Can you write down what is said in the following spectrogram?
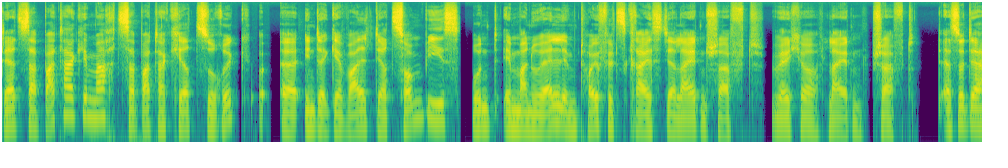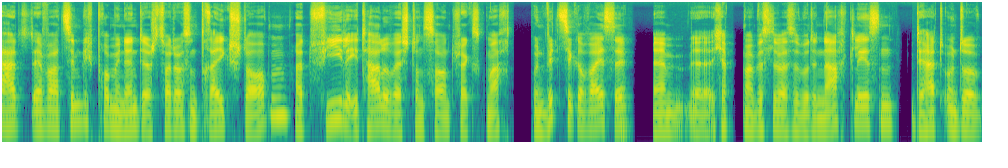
der hat Sabata gemacht, Sabata kehrt zurück äh, in der Gewalt der Zombies und Emanuel im Teufelskreis der Leidenschaft. Welcher Leidenschaft? Also der hat, der war ziemlich prominent, der ist 2003 gestorben, hat viele Italo-Western-Soundtracks gemacht und witzigerweise, ähm, äh, ich habe mal ein bisschen was über den nachgelesen. Der hat unter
